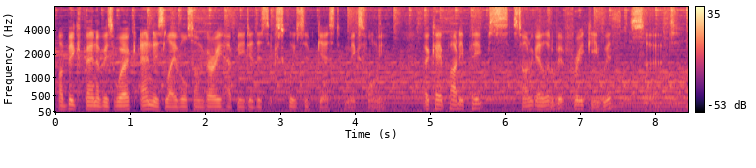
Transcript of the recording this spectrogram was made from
I'm a big fan of his work and his label, so I'm very happy he did this exclusive guest mix for me. Okay, party peeps, it's time to get a little bit freaky with Syrte.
